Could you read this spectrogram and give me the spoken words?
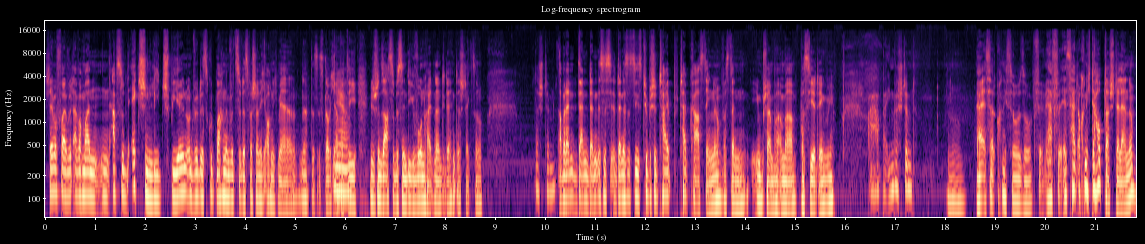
stell dir mal vor, er würde einfach mal einen, einen absoluten Action-Lied spielen und würde es gut machen, dann würdest du das wahrscheinlich auch nicht mehr, ne? Das ist, glaube ich, einfach Ja. die, wie du schon sagst, so ein bisschen die Gewohnheit, ne, die dahinter steckt, so. Das stimmt. Aber dann, dann, dann ist es, dann ist es dieses typische Type, Typecasting, ne, was dann ihm scheinbar immer passiert irgendwie. Ah, bei ihm bestimmt. Ja, er ist halt auch nicht so, so, ja, er ist halt auch nicht der Hauptdarsteller, ne?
